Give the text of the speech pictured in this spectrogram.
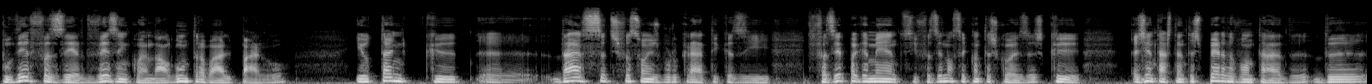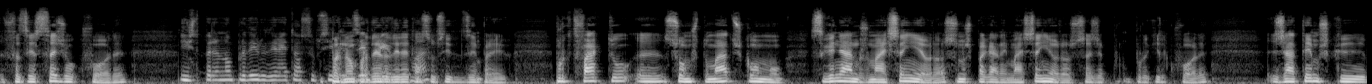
poder fazer de vez em quando algum trabalho pago, eu tenho que uh, dar satisfações burocráticas e fazer pagamentos e fazer não sei quantas coisas que a gente às tantas perde a vontade de fazer seja o que for. Isto para não perder o direito ao subsídio Para não de perder o direito é? ao subsídio de desemprego. Porque, de facto, eh, somos tomados como se ganharmos mais 100 euros, se nos pagarem mais 100 euros, seja por aquilo que for, já temos que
